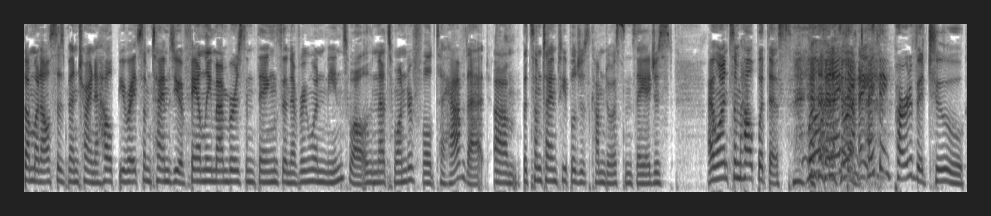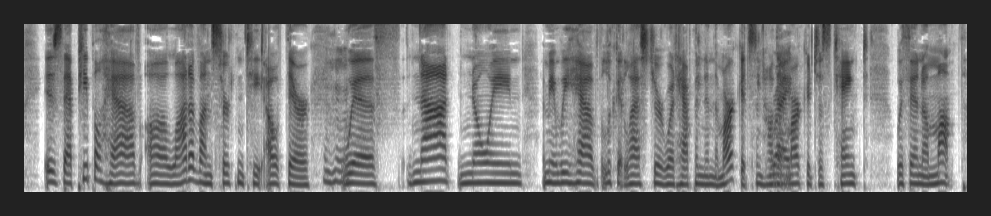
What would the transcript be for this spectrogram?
someone else has been trying to help you, right? Sometimes you have family members and things, and everyone means well, and that's wonderful to have that. Um, but sometimes people just come to us and say, "I just, I want some help with this." Well, and I think, I think part of it too is that people have a lot of uncertainty out there with not knowing. I mean, we have look at last year what happened in the markets and how that market just tanked within a month.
